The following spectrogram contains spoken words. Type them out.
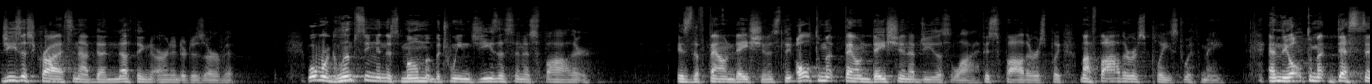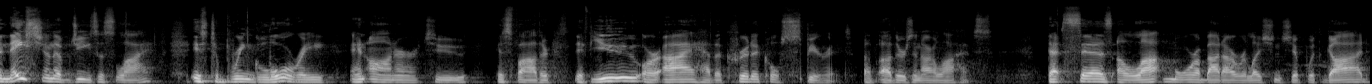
Jesus Christ and I've done nothing to earn it or deserve it? What we're glimpsing in this moment between Jesus and his Father is the foundation. It's the ultimate foundation of Jesus' life. His Father is pleased. My Father is pleased with me. And the ultimate destination of Jesus' life is to bring glory and honor to his Father. If you or I have a critical spirit of others in our lives, that says a lot more about our relationship with God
